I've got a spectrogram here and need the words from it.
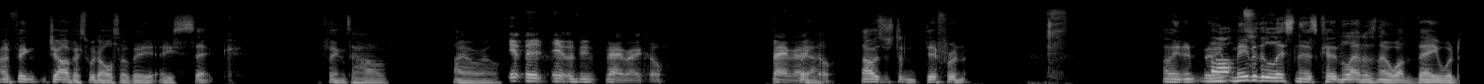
I think Jarvis would also be a sick thing to have IRL. It it, it would be very very cool. Very very Yeah. cool. That was just a different. I mean, But- maybe the listeners can let us know what they would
